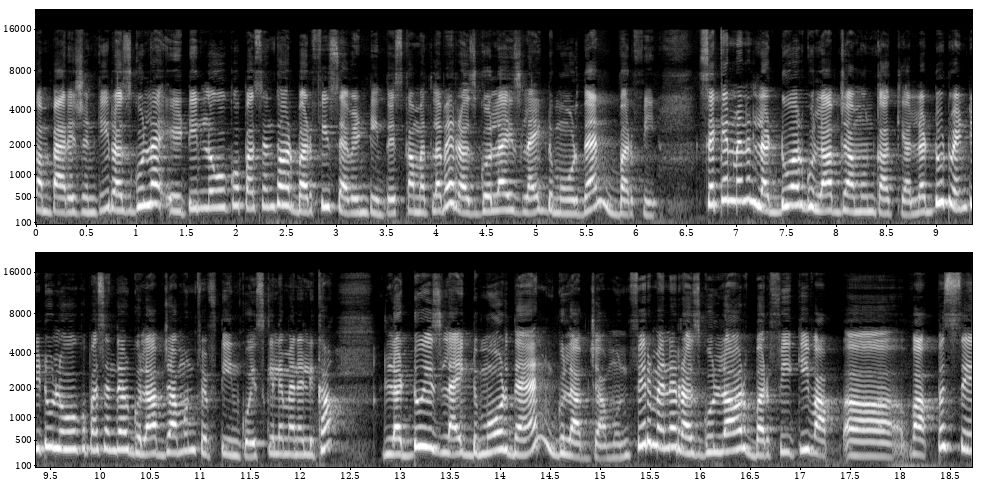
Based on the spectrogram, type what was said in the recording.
कंपैरिजन की। रसगुल्ला 18 लोगों को पसंद था और बर्फ़ी 17 तो इसका मतलब है rasgulla is liked more than barfi. Second मैंने लड्डू और गुलाब जामुन का किया। लड्डू 22 लोगों को पसंद है और गुलाब जामुन 15 को। इसके लिए मैंने लिखा laddoo is liked more than gulab jamun. फिर मैंने रसगुल्ला और बर्फ़ी की वाप, आ, वापस से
